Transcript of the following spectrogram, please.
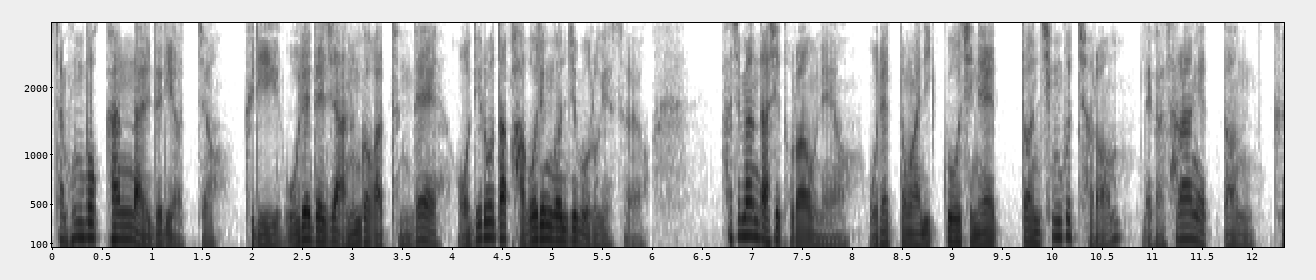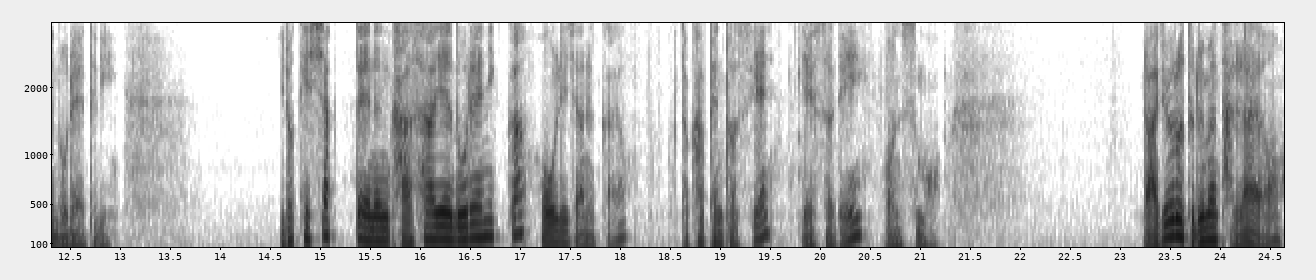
참 행복한 날들이었죠. 그리 오래되지 않은 것 같은데 어디로 다 가버린 건지 모르겠어요. 하지만 다시 돌아오네요. 오랫동안 잊고 지냈던 친구처럼 내가 사랑했던 그 노래들이. 이렇게 시작되는 가사의 노래니까 어울리지 않을까요? 더 카펜터스의 Yesterday Once More. 라디오로 들으면 달라요.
